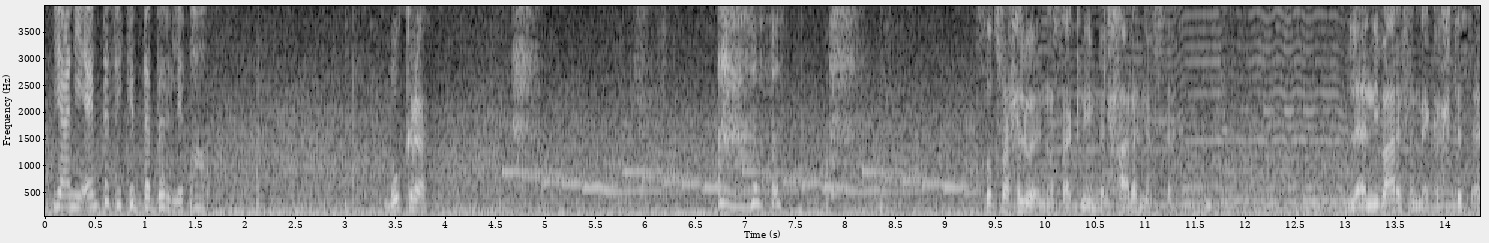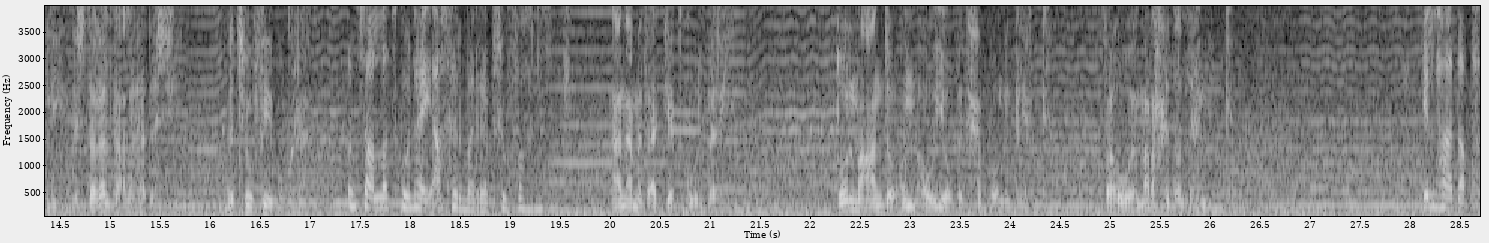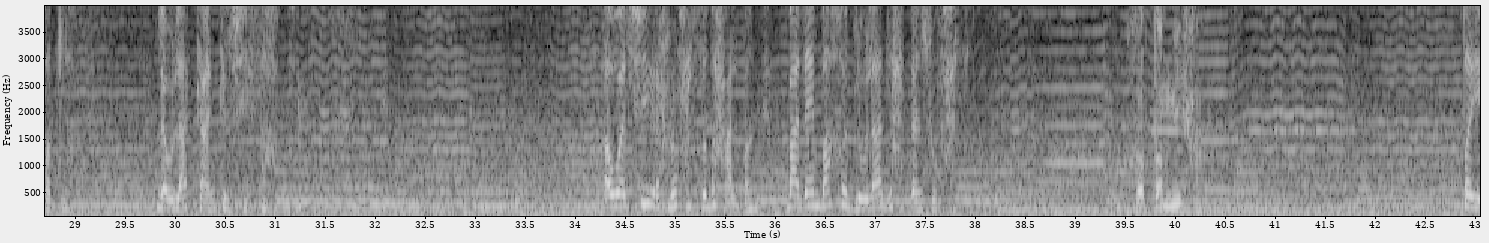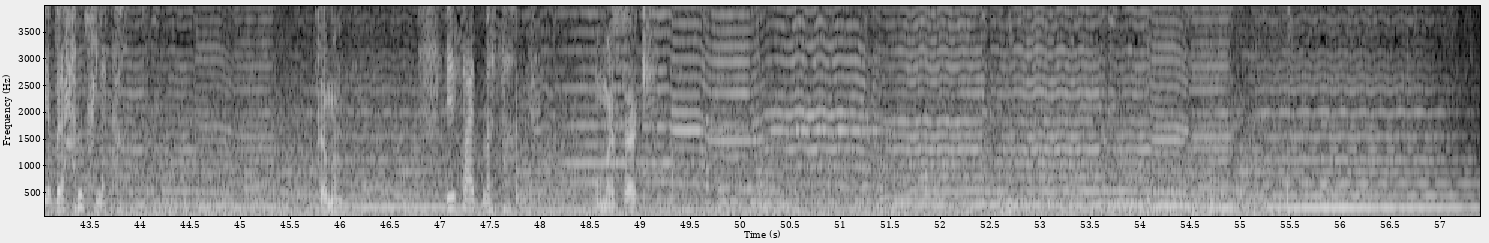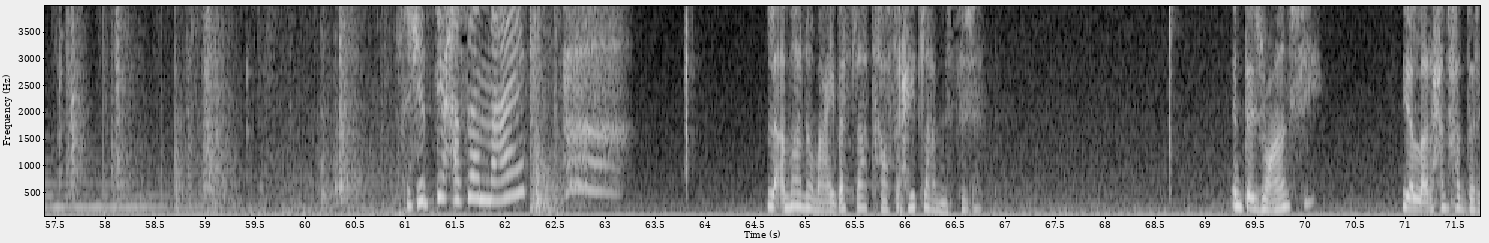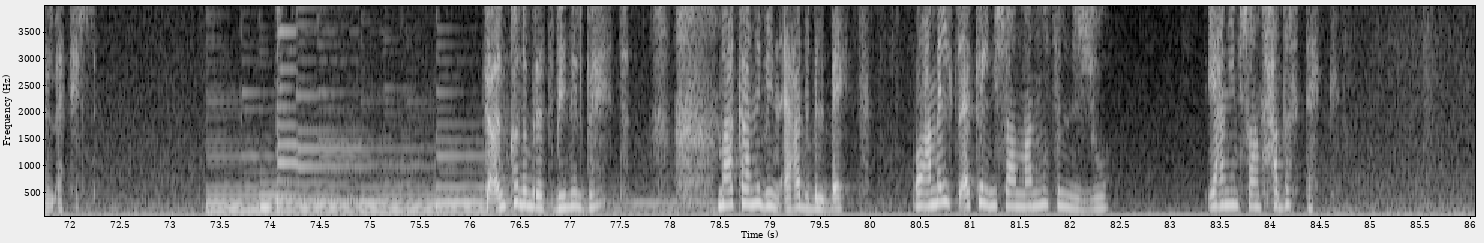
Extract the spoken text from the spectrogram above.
يعني إمتى فيك تدبر لقاء؟ بكرة. صدفة حلوة إنه ساكنين بالحارة نفسها. لأني بعرف إنك رح تسألي اشتغلت على هذا الشيء. بتشوفيه بكرة. إن شاء الله تكون هي آخر مرة بشوفه هنيك أنا متأكد قول بري. طول ما عنده أم قوية وبتحبه مثلك فهو ما رح يضل هنيك. كل هذا بفضلك. لولاك كان كل شيء صعب. أول شيء رح روح الصبح على البنك. بعدين باخذ الأولاد لحتى نشوف حسن. خطة منيحة. طيب رح روح لك. تمام. يسعد مساك. ومساكي. جبتي حسن معك؟ لا مانو معي بس لا تخاف رح يطلع من السجن. انت جوعان شي؟ يلا رح نحضر الأكل. كأنكم مرتبين البيت؟ ما كان بينقعد بالبيت. وعملت أكل مشان ما نموت من الجوع. يعني مشان حضرتك.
